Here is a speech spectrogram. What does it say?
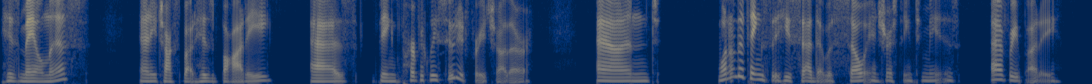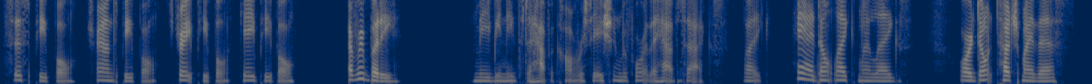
his maleness and he talks about his body as being perfectly suited for each other. And one of the things that he said that was so interesting to me is everybody, cis people, trans people, straight people, gay people, everybody maybe needs to have a conversation before they have sex. Like, hey, I don't like my legs, or don't touch my this,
